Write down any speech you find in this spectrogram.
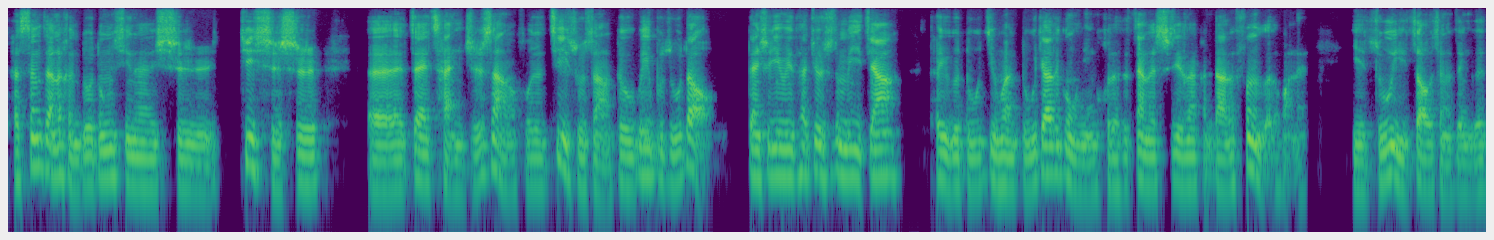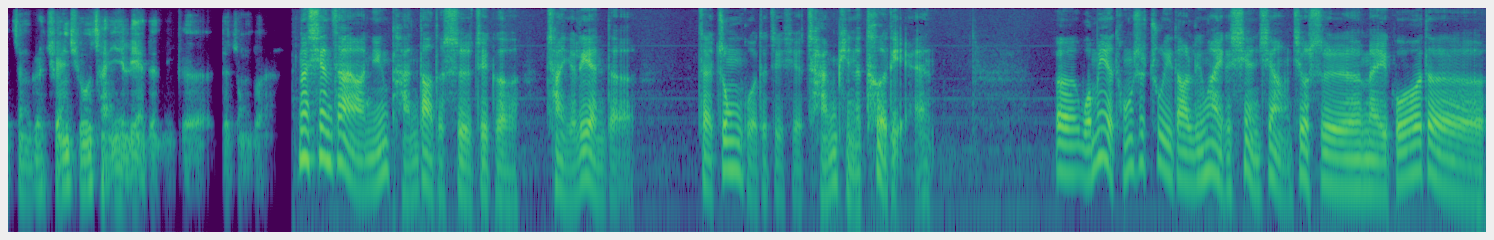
它生产了很多东西呢，是即使是呃在产值上或者技术上都微不足道，但是因为它就是这么一家。它有个独，尽管独家的供应，或者是占了世界上很大的份额的话呢，也足以造成整个整个全球产业链的那个的中断。那现在啊，您谈到的是这个产业链的，在中国的这些产品的特点。呃，我们也同时注意到另外一个现象，就是美国的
